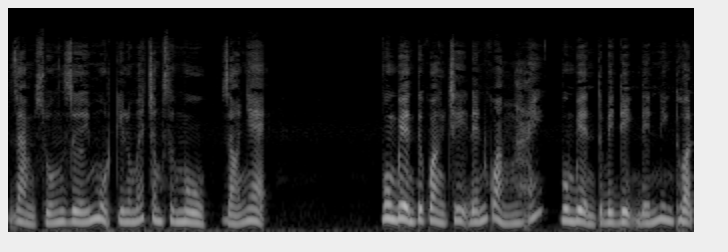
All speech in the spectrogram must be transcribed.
giảm xuống dưới 1 km trong sương mù, gió nhẹ. Vùng biển từ Quảng Trị đến Quảng Ngãi, vùng biển từ Bình Định đến Ninh Thuận,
